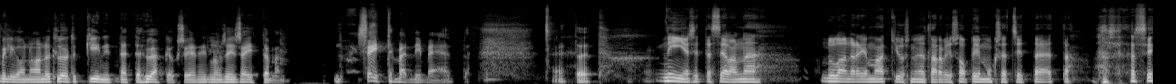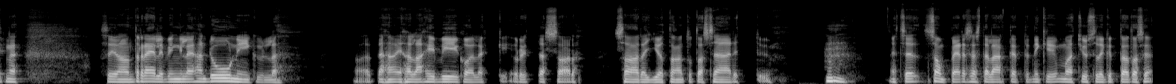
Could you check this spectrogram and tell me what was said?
miljoonaa on nyt löyty kiinni näiden hyökkäyksiä, ja niillä on siinä seitsemän, seitsemän nimeä, että, että, että. Niin, ja sitten siellä on nämä Nulander ja Matthews, niin ne tarvii sopimukset sitten, että siinä, siinä on Trailivingille ihan duunia kyllä tähän ihan lähiviikoillekin yrittää saada – saada jotain tota säädettyä. Hmm. Et se, se on perseestä lähteä, että tietenkin Matthews tuota se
